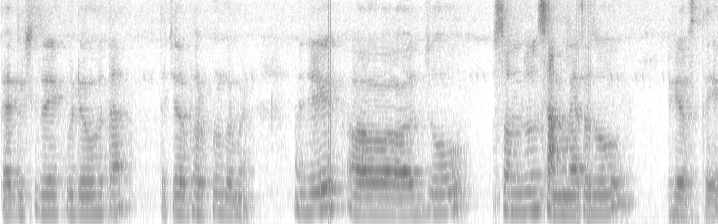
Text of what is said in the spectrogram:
त्या दिवशीचा एक व्हिडिओ होता त्याच्यावर भरपूर कमेंट म्हणजे जो समजून सांगण्याचा जो हे असते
